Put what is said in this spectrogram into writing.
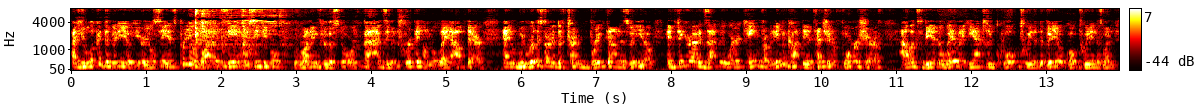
as you look at the video here, you'll see it's pretty a wild scene. You see people running through the store with bags, even tripping on the way out there, and we really started to to break down this video and figure out exactly where it came from. It even caught the attention of former sheriff Alex Villanueva. He actually quote tweeted the video. Quote tweeting is when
